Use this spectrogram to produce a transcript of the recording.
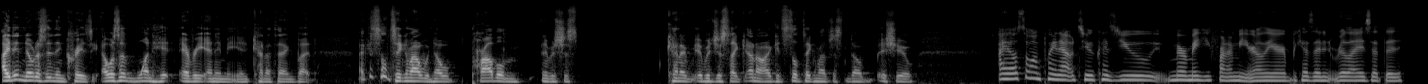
I didn't notice anything crazy. I wasn't one hit every enemy kind of thing, but I could still take them out with no problem. And it was just kind of, it was just like I don't know. I could still take them out just no issue. I also want to point out too, because you were making fun of me earlier because I didn't realize that the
